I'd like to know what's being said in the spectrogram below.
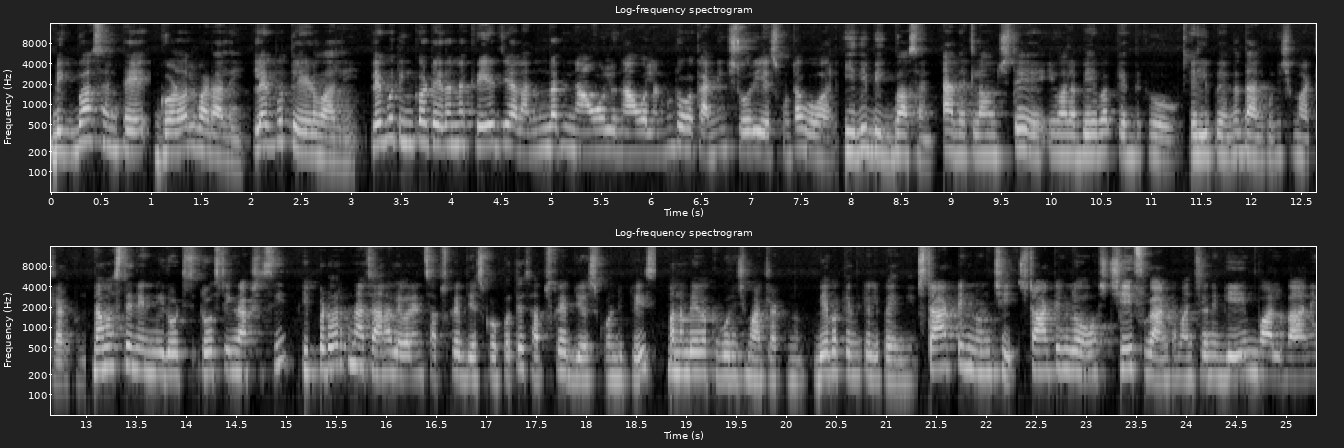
బిగ్ బాస్ అంటే గొడవలు పడాలి లేకపోతే ఏడవాలి లేకపోతే ఇంకోటి ఏదన్నా క్రియేట్ చేయాలి అందరిని నా వాళ్ళు నా వాళ్ళు అనుకుంటే ఒక కన్నింగ్ స్టోరీ చేసుకుంటా పోవాలి. ఇది బిగ్ బాస్ అంటే. అది ఎట్లా ఉంచితే ఇవాళ బేబక్ ఎందుకు వెళ్ళిపోయిందో దాని గురించి మాట్లాడుకుందాం. నమస్తే నేను మీ రోస్టింగ్ రాక్షసి. ఇప్పటి వరకు నా ఛానల్ ఎవరైనా సబ్స్క్రైబ్ చేసుకోకపోతే సబ్స్క్రైబ్ చేసుకోండి ప్లీజ్. మనం బేబక్క గురించి మాట్లాడుకుందాం. బేబక్ ఎందుకు వెళ్ళిపోయింది? స్టార్టింగ్ నుంచి స్టార్టింగ్లో చీఫ్గా అంటే మంచిగానే గేమ్ వాళ్ళు బాగానే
